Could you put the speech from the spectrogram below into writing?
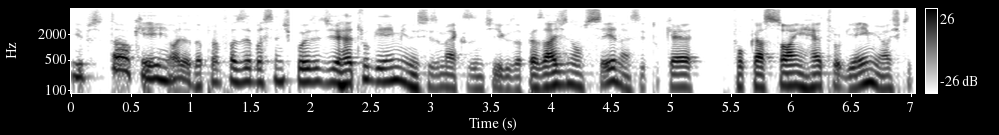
E você tá ok, olha, dá pra fazer bastante coisa de retro game nesses Macs antigos. Apesar de não ser, né? Se tu quer focar só em retro game, eu acho que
